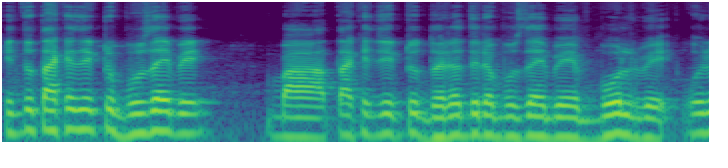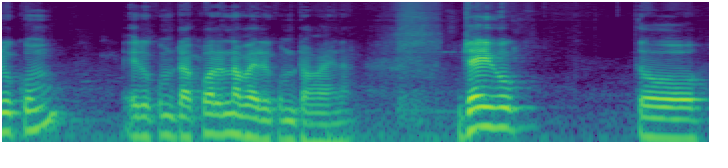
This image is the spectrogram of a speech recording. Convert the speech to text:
কিন্তু তাকে যে একটু বুঝাইবে বা তাকে যে একটু ধরে ধরে বুঝাইবে, বলবে, ওইরকম, এরকমটা করে না বা এরকমটা হয় না। যাই হোক, তো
